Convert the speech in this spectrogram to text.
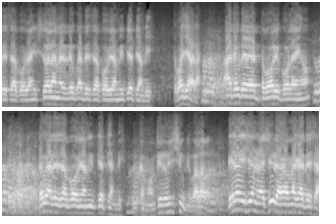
သစ္စာပေါ်ပြန်ပြီဆွဲလန်းတဲ့ဒုက္ခသစ္စာပေါ်ပြန်ပြီပြက်ပြန်ပြီသဘောကျလားအထုတ်တဲ့သဘောလေးပေါ်လာရင်ဟောဒုက္ခသစ္စာပေါ်ပြန်ပြီပြက်ပြန်ပြီဥက္ကမောင်ဒီလိုကြီးရှုနေပါလားဒီလိုကြီးရှုနေတာရှုတာကမဂ္ဂသစ္စာ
